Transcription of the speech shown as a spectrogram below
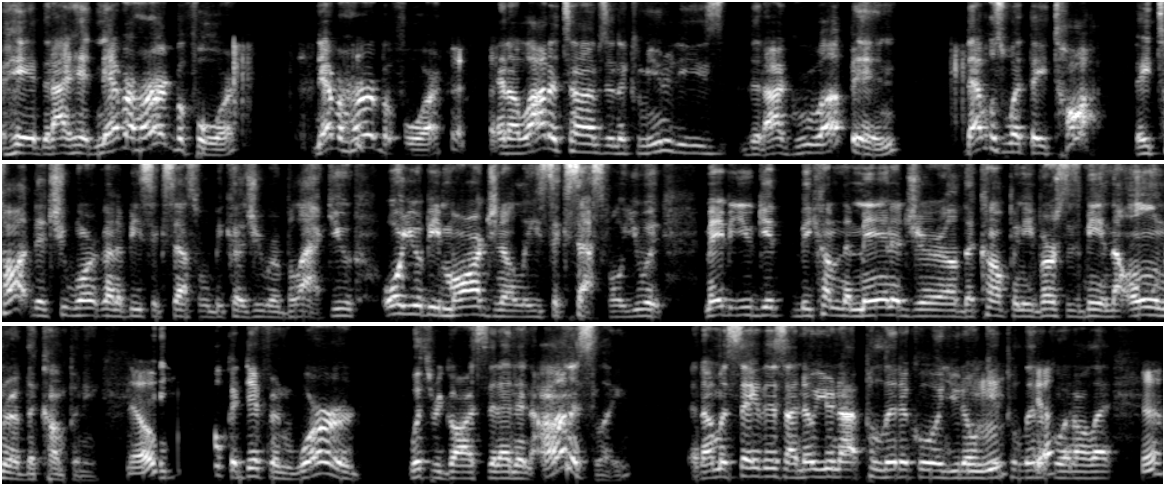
head that I had never heard before, never heard before. And a lot of times in the communities that I grew up in, that was what they taught. They taught that you weren't going to be successful because you were black. You or you would be marginally successful. You would maybe you get become the manager of the company versus being the owner of the company. No. You spoke a different word with regards to that. And honestly, and I'm gonna say this, I know you're not political and you don't get mm-hmm. political and all that. Yeah.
